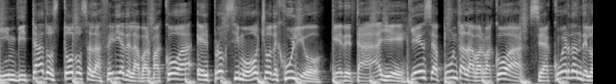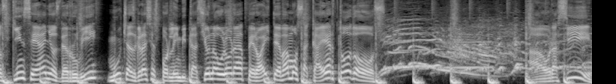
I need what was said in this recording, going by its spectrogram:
Invitados todos a la Feria de la Barbacoa el próximo 8 de julio. ¡Qué detalle! ¿Quién se apunta a la barbacoa? ¿Se acuerdan de los 15 años de Rubí? Muchas gracias por la invitación, Aurora, pero ahí te vamos a caer todos. Ahora sí,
